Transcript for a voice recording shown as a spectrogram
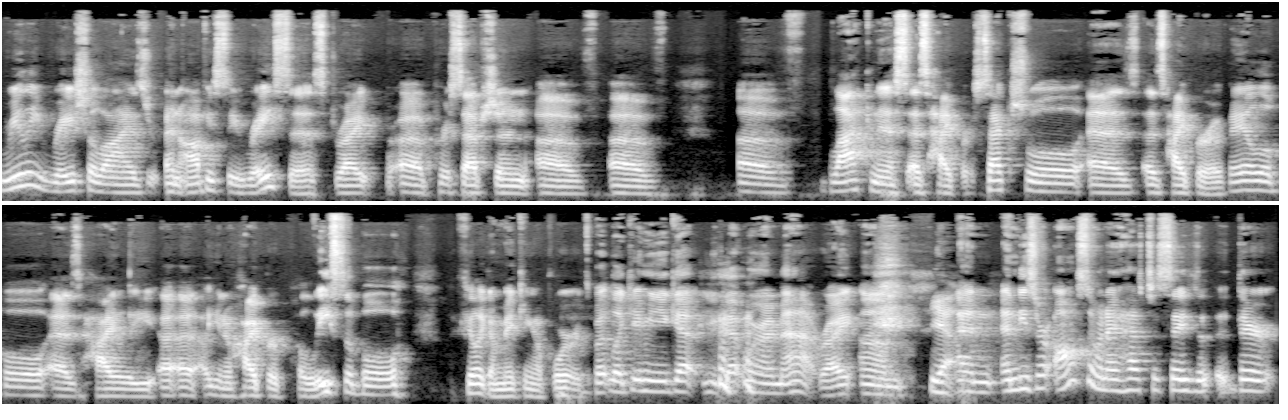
really racialized and obviously racist, right? Uh, perception of of of blackness as hypersexual, as as hyper available, as highly, uh, uh, you know, hyper policeable. Feel like I'm making up words, but like I mean, you get you get where I'm at, right? Um, Yeah. and and these are also, and I have to say that they're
